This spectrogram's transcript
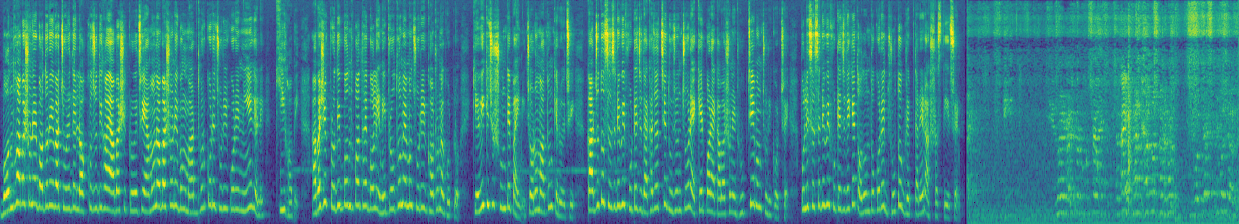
বন্ধ আবাসনের বদলে এবার চোরেদের লক্ষ্য যদি হয় আবাসিক রয়েছে এমন আবাসন এবং মারধর করে চুরি করে নিয়ে গেলে কি হবে আবাসিক প্রদীপ বন্দ্যোপাধ্যায় বলেন এই প্রথম এমন চুরির ঘটনা ঘটলো কেউই কিছু শুনতে পায়নি চরম আতঙ্কে রয়েছে কার্যত সিসিটিভি ফুটেজ দেখা যাচ্ছে দুজন চোর একের পর এক আবাসনে ঢুকছে এবং চুরি করছে পুলিশ সিসিটিভি ফুটেজ দেখে তদন্ত করে দ্রুত গ্রেপ্তারের আশ্বাস দিয়েছেন চুরি হয়েছে আমি ফেরত দিয়েছি ফেলারে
